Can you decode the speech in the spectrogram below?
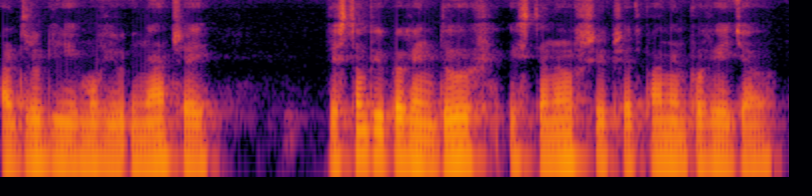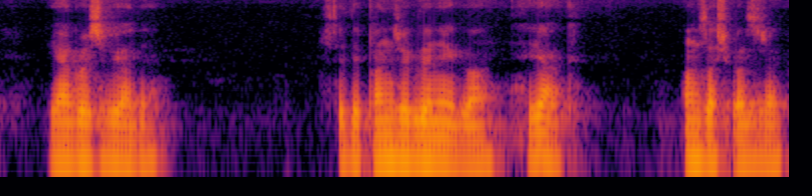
a drugi mówił inaczej, wystąpił pewien duch i stanąwszy przed Panem powiedział, ja go zwiodę. Wtedy Pan rzekł do niego, jak? On zaś odrzekł,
